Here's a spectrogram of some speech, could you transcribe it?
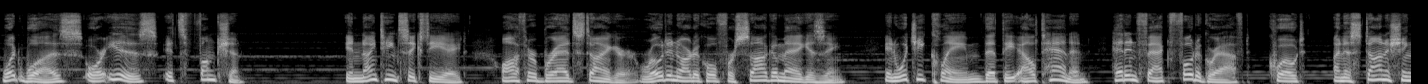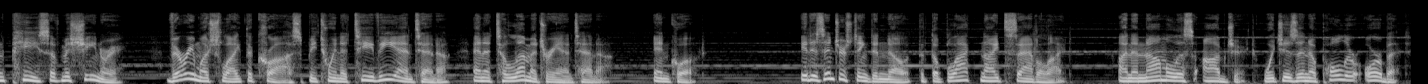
what was or is its function? In 1968, author Brad Steiger wrote an article for Saga magazine in which he claimed that the Eltanin had in fact photographed, quote, an astonishing piece of machinery, very much like the cross between a TV antenna and a telemetry antenna, end quote. It is interesting to note that the Black Knight satellite, an anomalous object which is in a polar orbit,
